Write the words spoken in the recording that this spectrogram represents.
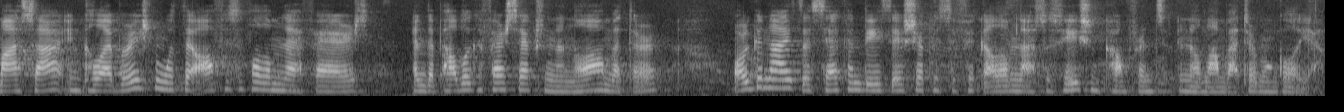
MASA, in collaboration with the Office of Alumni Affairs and the Public Affairs section in Ulaanbaatar, organized the second East Asia Pacific Alumni Association Conference in Ulaanbaatar, Mongolia.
